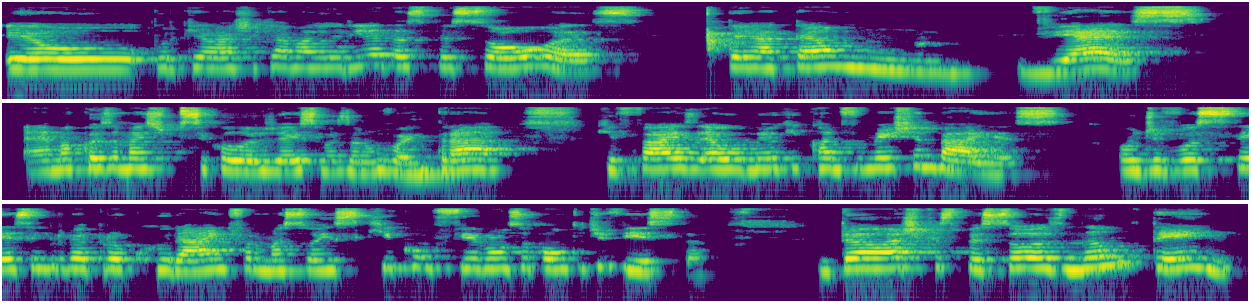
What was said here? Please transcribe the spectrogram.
Eu, porque eu acho que a maioria das pessoas tem até um viés, é uma coisa mais de psicologia isso, mas eu não vou entrar, que faz é o meio que confirmation bias, onde você sempre vai procurar informações que confirmam o seu ponto de vista. Então eu acho que as pessoas não têm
